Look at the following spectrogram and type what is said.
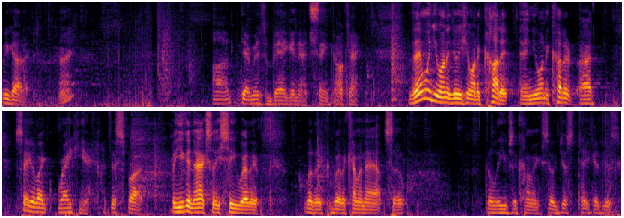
We got it. All right. Uh, there is a bag in that sink. Okay. Then what you want to do is you want to cut it, and you want to cut it at, say, like right here at this spot. But you can actually see where they're, where they're, where they're coming out. So the leaves are coming. So just take it, just.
